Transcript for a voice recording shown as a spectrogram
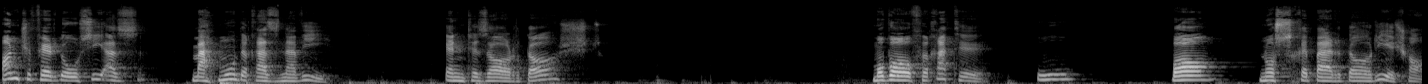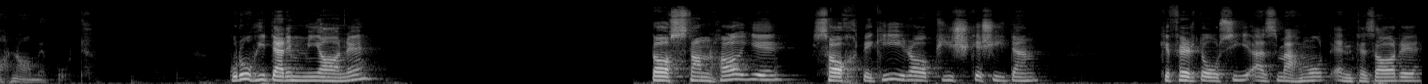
آنچه فردوسی از محمود غزنوی انتظار داشت موافقت او با نسخه برداری شاهنامه بود. گروهی در میانه داستانهای ساختگی را پیش کشیدن که فردوسی از محمود انتظار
